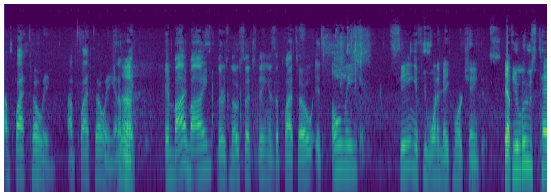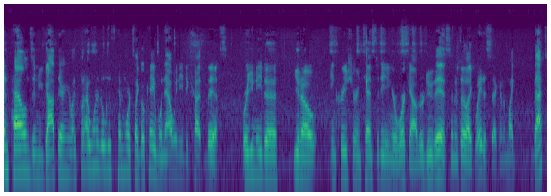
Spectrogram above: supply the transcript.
I'm plateauing. I'm plateauing, and I'm uh. like, in my mind, there's no such thing as a plateau. It's only seeing if you want to make more changes. Yep. If you lose 10 pounds and you got there and you're like, but I wanted to lose 10 more, it's like, okay, well, now we need to cut this. Or you need to, you know, increase your intensity in your workout or do this. And if they're like, wait a second, I'm like, that's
